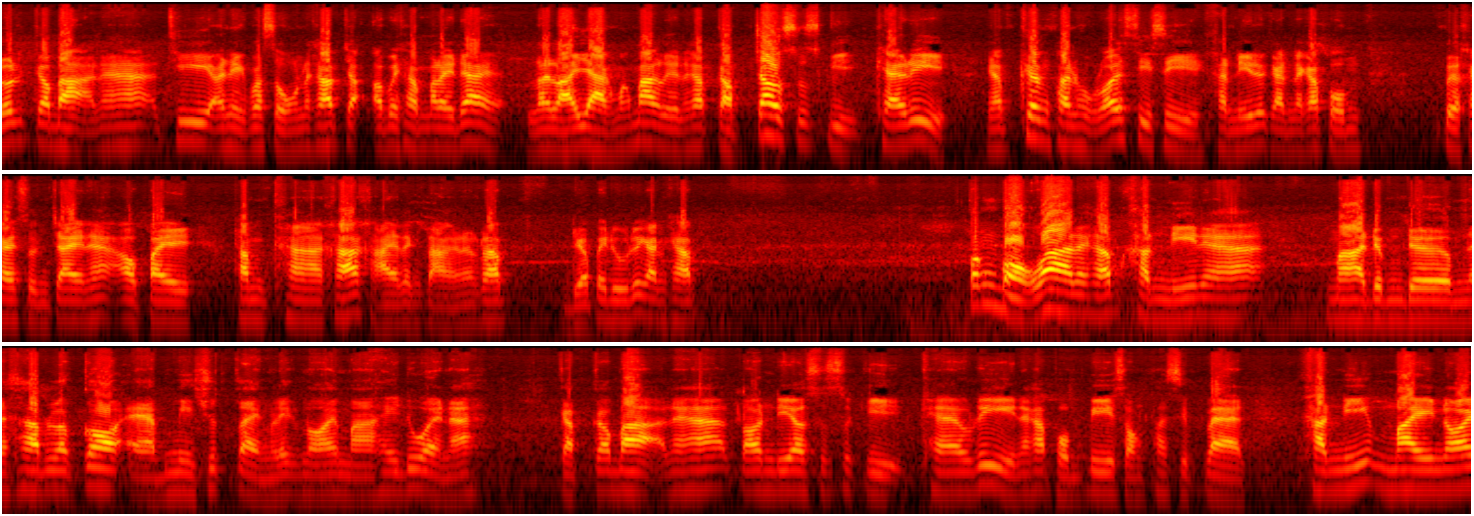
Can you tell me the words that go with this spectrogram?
รถกระบะนะฮะที่อเนกประสงค์นะครับ จะเอาไปทำอะไรได้หลาย ๆ อย่างมาก ๆ เลยนะครับ กับเจ้า Suzuki Carry นะครับเครื่อง1,600ซีซีคันนี้ด้วยกันนะครับผมเผื่อใครสนใจนะฮะเอาไปทำคาค้าขายต่างๆนะครับ เดี๋ยวไปดูด้วยกันครับ ต้องบอกว่านะครับคันนี้นะฮะมาเดิมๆนะครับ แล้วก็แอบมีชุดแต่งเล็กน้อยมาให้ด้วยนะ กับกระบะนะฮะตอนเดียว Suzuki Carry นะครับผมปี 2018 คันนี้ไม่น้อย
